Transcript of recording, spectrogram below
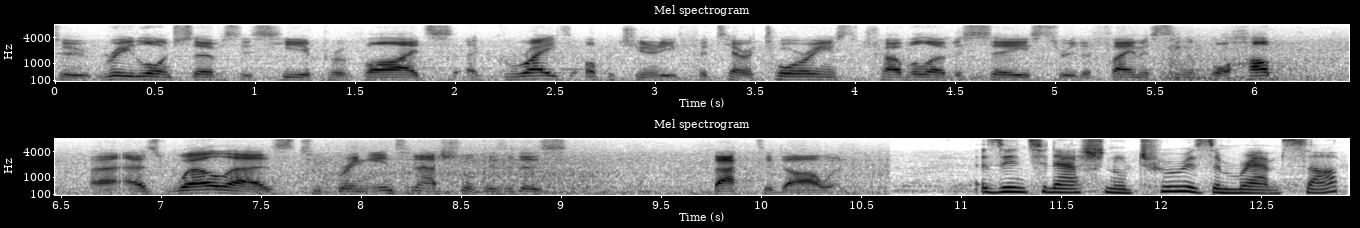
to relaunch services here provides a great opportunity for Territorians to travel overseas through the famous Singapore hub, uh, as well as to bring international visitors back to Darwin. As international tourism ramps up,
